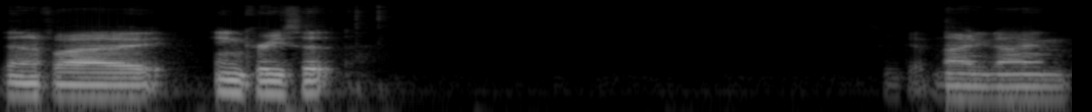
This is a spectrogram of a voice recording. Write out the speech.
Then if I increase it, so we've got 99,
